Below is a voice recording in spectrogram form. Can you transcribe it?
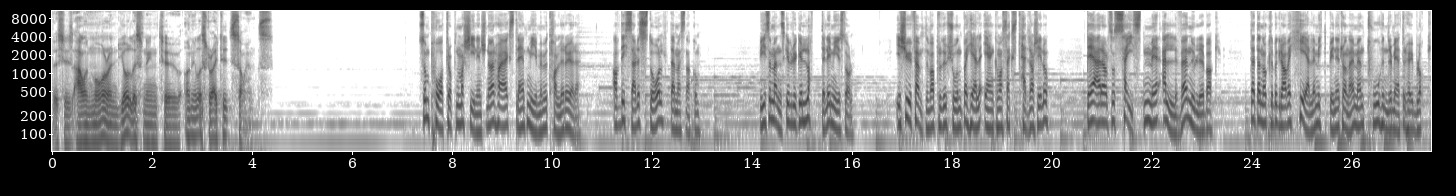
This is Alan Moore, and you're listening to Unillustrated Science. Som påtroppende maskiningeniør har jeg ekstremt mye med metaller å gjøre. Av disse er det stål det er mest snakk om. Vi som mennesker bruker latterlig mye stål. I 2015 var produksjonen på hele 1,6 terrakilo. Det er altså 16 med 11 nuller bak. Dette er nok til å begrave hele midtbyen i Trondheim med en 200 meter høy blokk.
